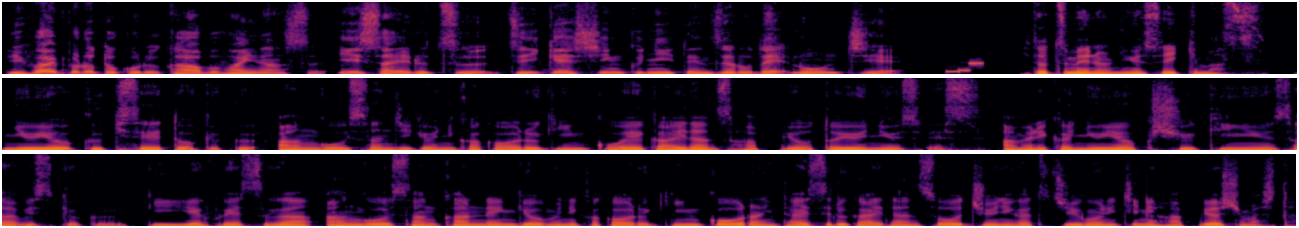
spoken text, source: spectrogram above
ディファイプロトコルカーブファイナンス、イーサ L2 ZK シンク2.0でローンチへ。一つ目のニュースいきます。ニューヨーク規制当局暗号資産事業に関わる銀行へガイダンス発表というニュースです。アメリカニューヨーク州金融サービス局 DFS が暗号資産関連業務に関わる銀行らに対するガイダンスを12月15日に発表しました。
